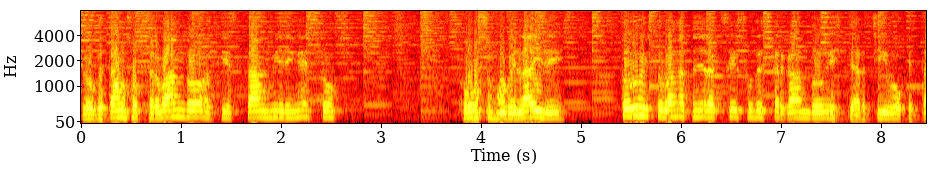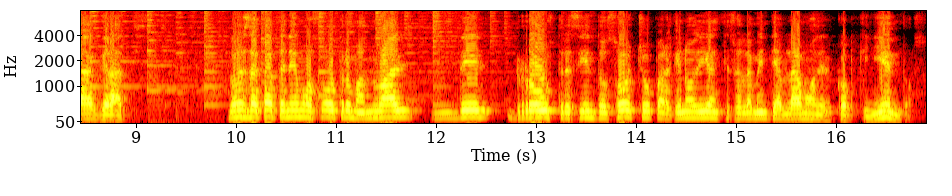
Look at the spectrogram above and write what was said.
lo que estamos observando. Aquí están, miren esto, cómo se mueve el aire. Todo esto van a tener acceso descargando este archivo que está gratis. Entonces acá tenemos otro manual del ROSE 308 para que no digan que solamente hablamos del COP 500.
